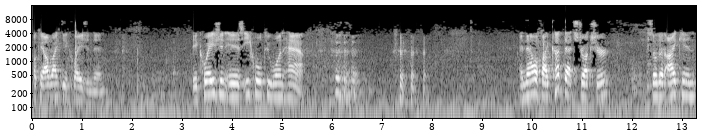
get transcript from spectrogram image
Okay, I'll write the equation then. The equation is equal to one half. and now if I cut that structure so that I can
